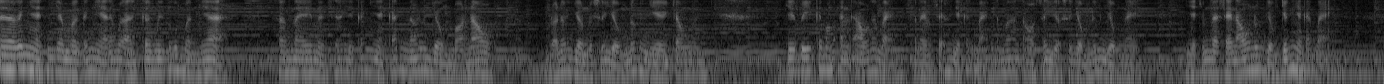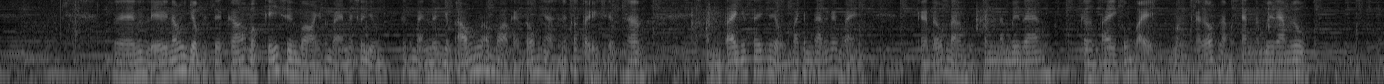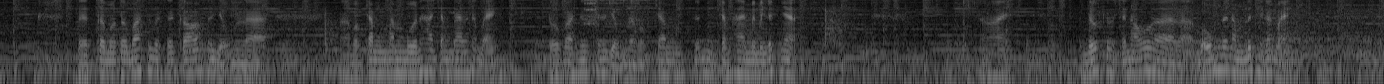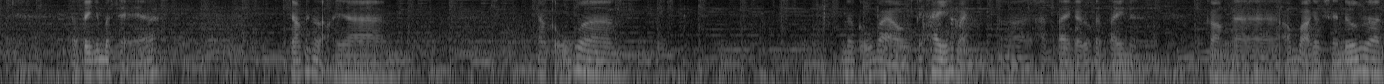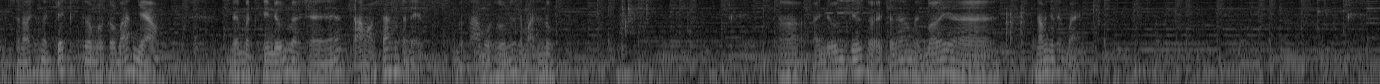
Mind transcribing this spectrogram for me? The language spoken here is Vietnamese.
Hello cả nhà, xin chào mừng cả nhà đang quay lại kênh video của mình nha. Hôm nay mình sẽ hướng dẫn các nhà cách nấu nước dùng bò nâu. Loại nước dùng được sử dụng rất nhiều trong chế biến cái món ăn Âu các bạn. Sau này mình sẽ hướng dẫn các bạn cái món ăn Âu sẽ được sử dụng nước dùng này. Giờ chúng ta sẽ nấu nước dùng trứng nha các bạn. Về nguyên liệu nấu nước dùng sẽ có một ký xương bò nha các bạn. Nó sử dụng các bạn nên dùng ống ống bò càng tốt nha. Nó có tủy sẽ thơm. Hành tây chúng sẽ sử dụng 300 gram các bạn cà rốt là 150 gram, cần tây cũng vậy, bằng cà rốt là 150 gram luôn. Về tomato paste chúng ta sẽ có sử dụng là à, 150 đến 200 gram các bạn. Độ va chúng sẽ sử dụng là 100 đến 120 ml nha. Rồi, nước chúng ta sẽ nấu à, là 4 đến 5 lít nha các bạn. Đầu tiên chúng ta sẽ cho cái loại à, uh, rau củ uh, củ vào cái khay các bạn. À, hành tây cà rốt hành tây nè. Còn à, ống bò chúng sẽ nướng lên sau đó chúng ta check tô bát vào. Để mình khi nướng lên sẽ tạo màu sắc rất là đẹp và tạo mùi hương rất là mạnh luôn. À, phải nướng trước rồi sau đó mình mới à, nấu cho các bạn.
